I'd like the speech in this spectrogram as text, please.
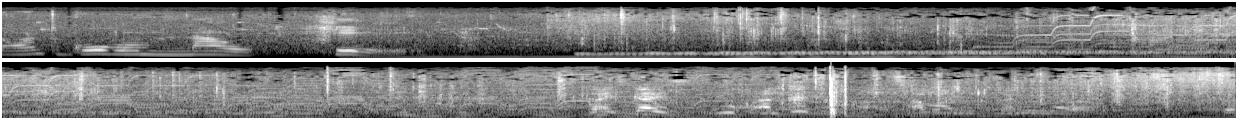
I want to go home now. Okay. Guys, guys, you can take someone is coming around. So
